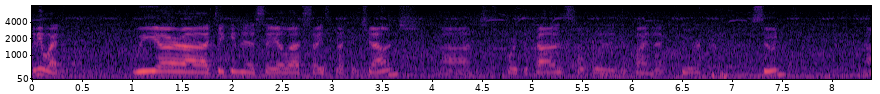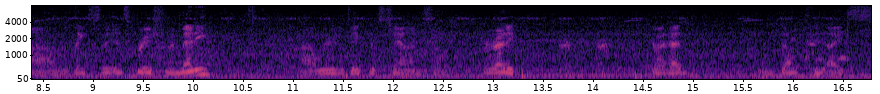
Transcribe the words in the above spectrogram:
anyway, we are taking this ALS Ice Bucket Challenge uh, to support the cause. Hopefully they can find that cure soon. Um, thanks to the inspiration of many, uh, we're going to take this challenge. So we're ready. Go ahead and dump the ice.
